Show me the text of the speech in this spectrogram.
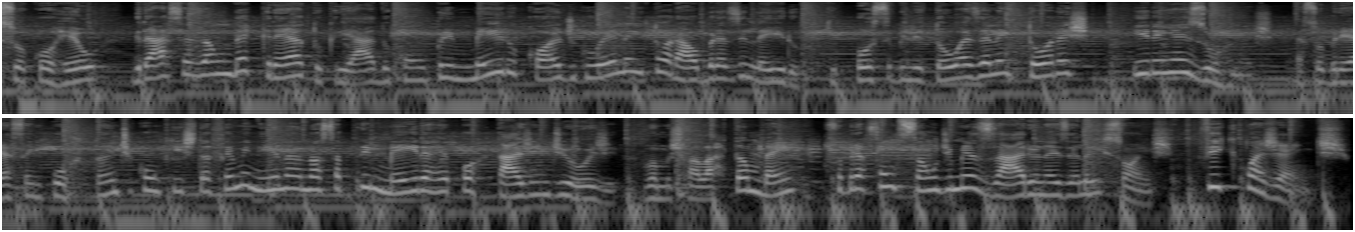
Isso ocorreu graças a um decreto criado com o primeiro Código Eleitoral Brasileiro, que possibilitou as eleitoras irem às urnas. É sobre essa importante conquista feminina a nossa primeira reportagem de hoje. Vamos falar também sobre a função de mesário nas eleições. Fique com a gente!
